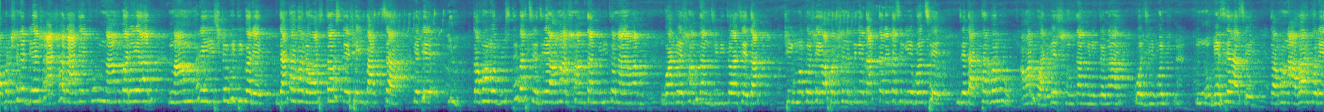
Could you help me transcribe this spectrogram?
অপারেশনের ডেট আসার আগে খুব নাম করে আর নাম ধরে ইষ্টভীতি করে। দেখা গেল আস্তে আস্তে সেই বাচ্চা কেটে তখন ও বুঝতে পারছে যে আমার সন্তান মৃত নয় আমার গর্ভের সন্তান জীবিত আছে। তা ঠিক সেই অপারেশনের দিনে ডাক্তারের কাছে গিয়ে বলছে যে, ডাক্তারবাবু, আমার গর্বের সন্তান মৃত নয় ও জীবন বেঁচে আছে। তখন আবার করে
